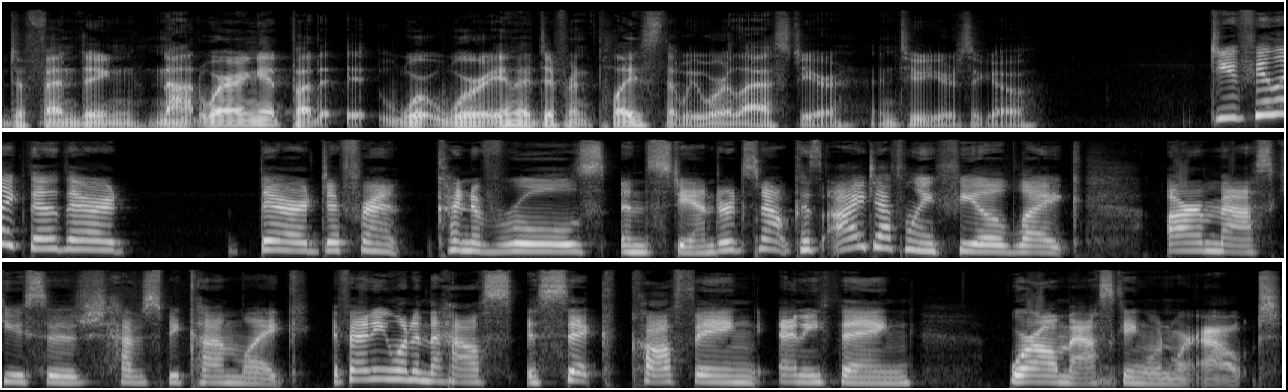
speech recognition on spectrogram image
defending not wearing it, but it, we're we're in a different place that we were last year and two years ago. Do you feel like though there are there are different kind of rules and standards now? Because I definitely feel like our mask usage has become like if anyone in the house is sick, coughing, anything, we're all masking when we're out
